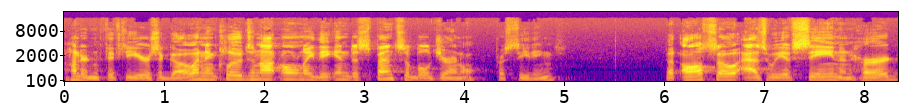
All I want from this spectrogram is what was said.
150 years ago and includes not only the indispensable journal proceedings, but also, as we have seen and heard,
